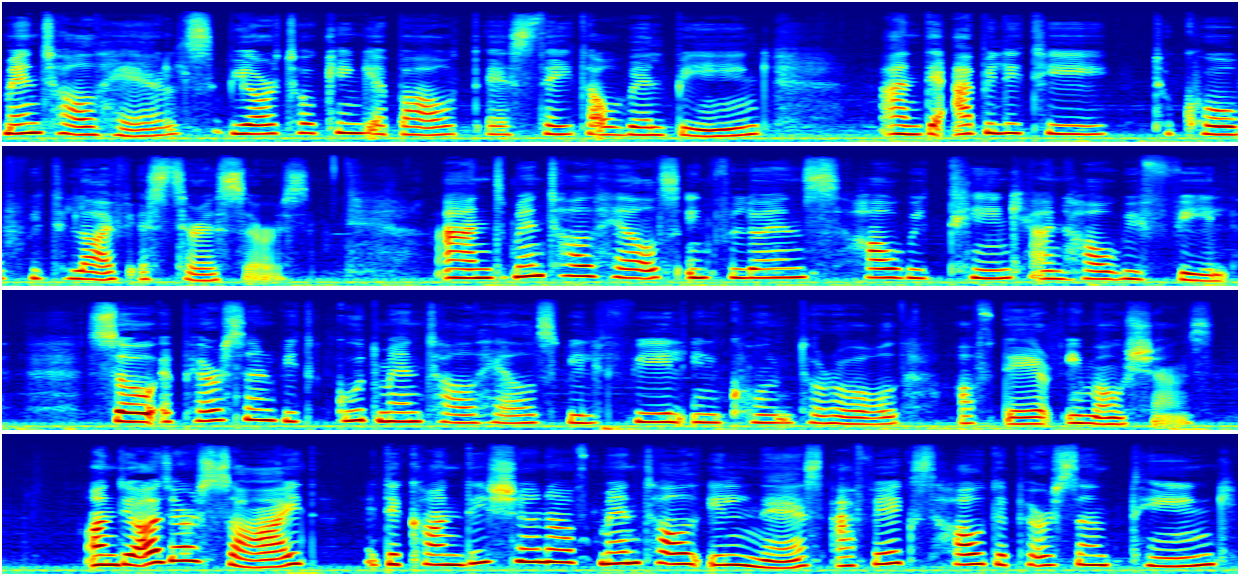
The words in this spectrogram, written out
mental health, we are talking about a state of well-being and the ability to cope with life stressors and mental health influence how we think and how we feel. So a person with good mental health will feel in control of their emotions. On the other side the condition of mental illness affects how the person think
